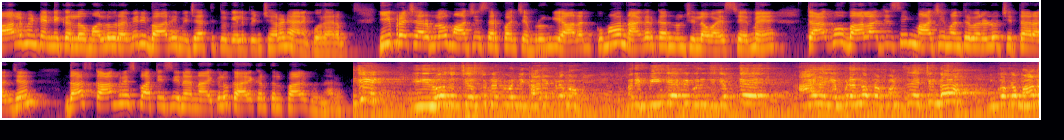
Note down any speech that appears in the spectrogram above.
పార్లమెంట్ ఎన్నికల్లో మల్లు రవిని భారీ మెజార్టీతో గెలిపించాలని ఆయన కోరారు. ఈ ప్రచారంలో మాజీ సర్పంచ్ బృంగి ఆనంద్ కుమార్ నాగర్ కర్నూలు జిల్లా వైస్ చైర్మన్ టాగు బాలాజీ సింగ్ మాజీ మంత్రివర్యులు చిత్తారంజన్ దాస్ కాంగ్రెస్ పార్టీ సీనియర్ నాయకులు కార్యకర్తలు పాల్గొన్నారు. ఈ రోజు చేస్తున్నటువంటి కార్యక్రమం మరి బీజేపీ గురించి చెప్తే ఆయన ఎప్పుడన్నా ఒక ఫండ్స్ తెచ్చిండా? ఇంకొక మాట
